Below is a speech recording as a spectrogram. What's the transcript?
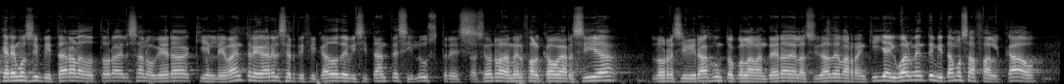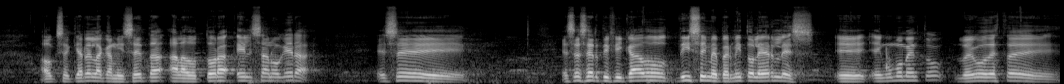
queremos invitar a la doctora Elsa Noguera, quien le va a entregar el certificado de visitantes ilustres. Estación Radamel Falcao García lo recibirá junto con la bandera de la ciudad de Barranquilla. Igualmente invitamos a Falcao a obsequiarle la camiseta a la doctora Elsa Noguera. Ese, ese certificado dice, y me permito leerles, eh, en un momento, luego de este,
